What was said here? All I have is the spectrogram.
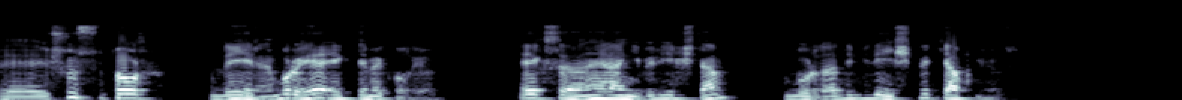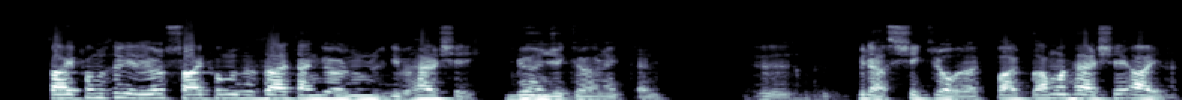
e, şu store değerini buraya eklemek oluyor. Ekstradan herhangi bir işlem burada bir değişiklik yapmıyoruz. Sayfamıza geliyoruz. Sayfamızda zaten gördüğümüz gibi her şey bir önceki örnekten biraz şekil olarak farklı ama her şey aynı.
